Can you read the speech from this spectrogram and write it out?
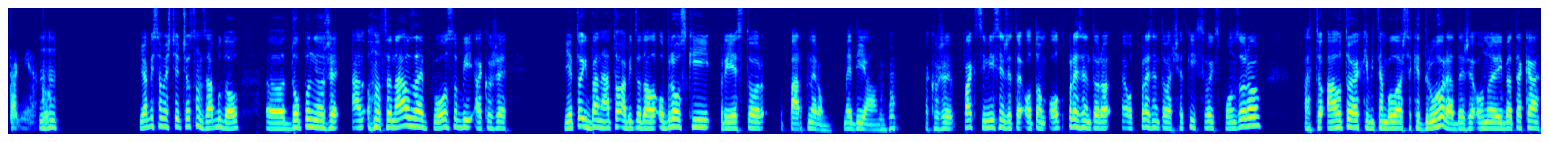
tak nejako. Mm-hmm. Ja by som ešte, čo som zabudol, uh, doplnil, že ono to naozaj pôsobí ako, že je to iba na to, aby to dalo obrovský priestor partnerom mediálnym. Uh-huh. Akože fakt si myslím, že to je o tom odprezentoro- odprezentovať všetkých svojich sponzorov a to auto, keby tam bolo až také druhoradé, že ono je iba taká,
